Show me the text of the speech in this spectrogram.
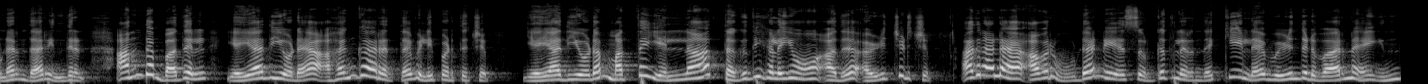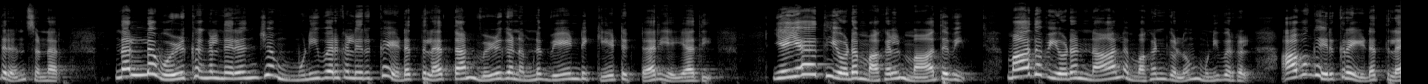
உணர்ந்தார் இந்திரன். அந்த பதில் யயாதியோட அகங்காரத்தை வெளிப்படுத்துச்சு. யயாதியோட மற்ற எல்லா தகுதிகளையும் அது அழிச்சிடுச்சு. அதனால் அவர் உடனே சொர்க்கத்திலிருந்து கீழே விழுந்துடுவார்னு இந்திரன் சொன்னார். நல்ல ஒழுக்கங்கள் நிறைஞ்ச முனிவர்கள் இருக்க இடத்துல தான் விழுகணும்னு வேண்டி கேட்டுக்கிட்டார் யயாதி யயாதியோட மகள் மாதவி. மாதவியோட நாலு மகன்களும் முனிவர்கள். அவங்க இருக்கிற இடத்துல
